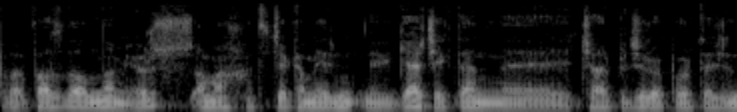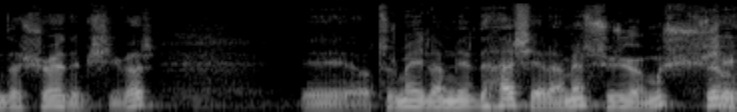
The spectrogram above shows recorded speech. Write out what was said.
fa- fazla alınamıyoruz. Ama Hatice Kamer'in e, gerçekten e, çarpıcı röportajında şöyle de bir şey var. E, oturma eylemleri de her şeye rağmen sürüyormuş. Şey,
